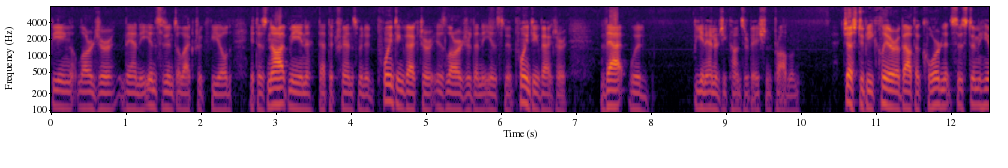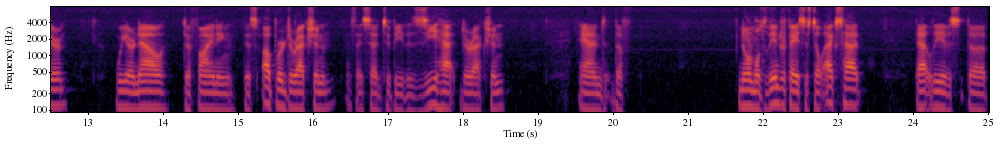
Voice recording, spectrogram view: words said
being larger than the incident electric field. It does not mean that the transmitted Poynting vector is larger than the incident Poynting vector. That would be an energy conservation problem. Just to be clear about the coordinate system here, we are now defining this upward direction, as I said, to be the z hat direction, and the normal to the interface is still x hat. That leaves the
